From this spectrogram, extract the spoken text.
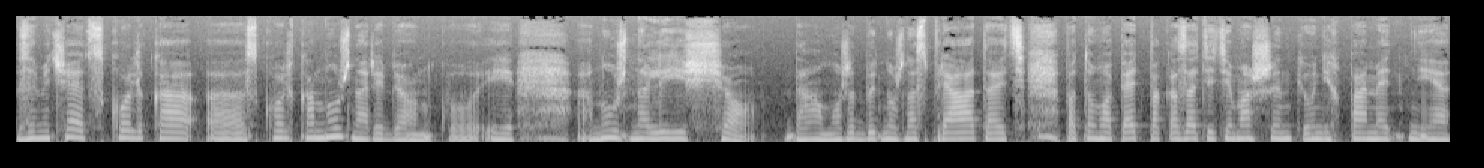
замечает, сколько, э, сколько нужно ребенку и нужно ли еще. Да, может быть, нужно спрятать, потом опять показать эти машинки, у них память не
